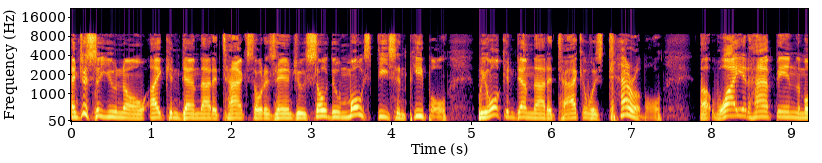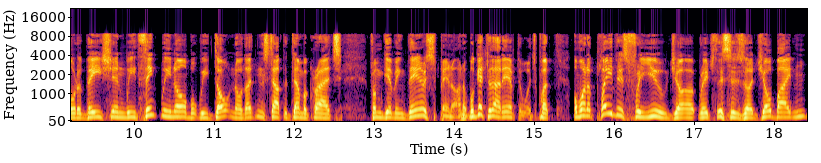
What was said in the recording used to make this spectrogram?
And just so you know, I condemn that attack. So does Andrew. So do most decent people. We all condemn that attack. It was terrible. Uh, why it happened, the motivation, we think we know, but we don't know. That didn't stop the Democrats from giving their spin on it. We'll get to that afterwards. But I want to play this for you, Joe, Rich. This is uh, Joe Biden,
